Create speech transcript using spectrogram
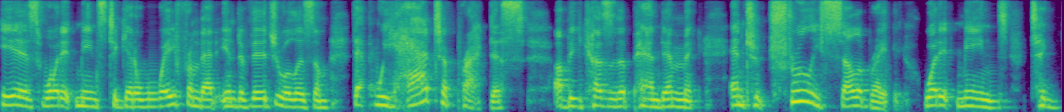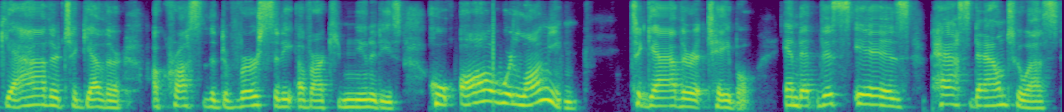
is what it means to get away from that individualism that we had to practice uh, because of the pandemic and to truly celebrate what it means to gather together across the diversity of our communities who all were longing to gather at table and that this is passed down to us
